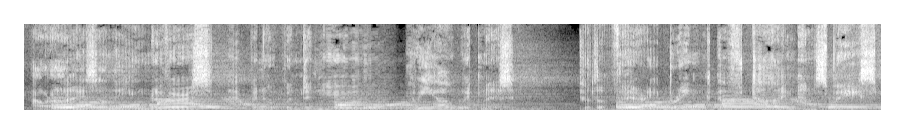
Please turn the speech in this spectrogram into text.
our eyes on the universe have been opened anew. We are witness to the very brink of time and space.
